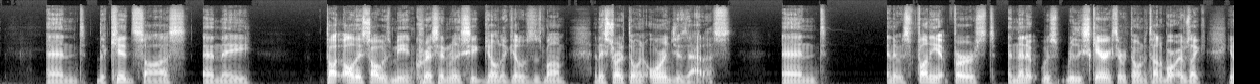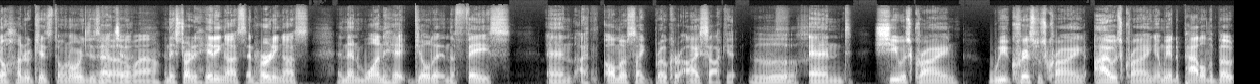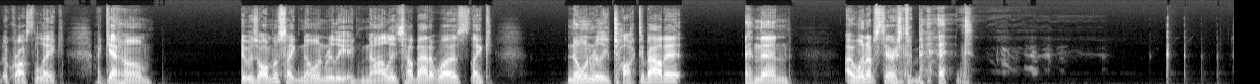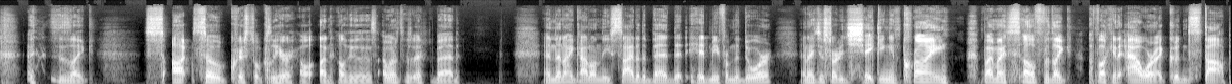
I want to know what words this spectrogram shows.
and the kids saw us and they thought all they saw was me and Chris. I didn't really see Gilda. Gilda was his mom, and they started throwing oranges at us, and and it was funny at first, and then it was really scary because they were throwing a ton of. It was like you know, hundred kids throwing oranges at oh you, wow. and they started hitting us and hurting us, and then one hit Gilda in the face, and I almost like broke her eye socket Ugh. and she was crying. We Chris was crying. I was crying, and we had to paddle the boat across the lake. I get home. It was almost like no one really acknowledged how bad it was. Like no one really talked about it. And then I went upstairs to bed. this is like so, so crystal clear how unhealthy this is. I went upstairs to bed. And then I got on the side of the bed that hid me from the door, and I just started shaking and crying by myself for like a fucking hour. I couldn't stop.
